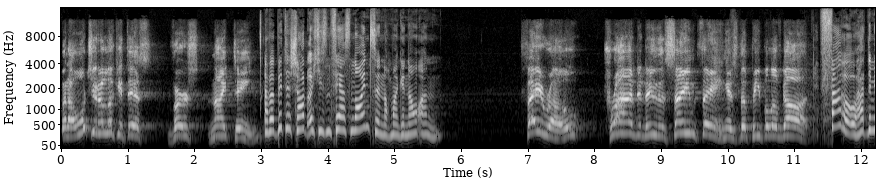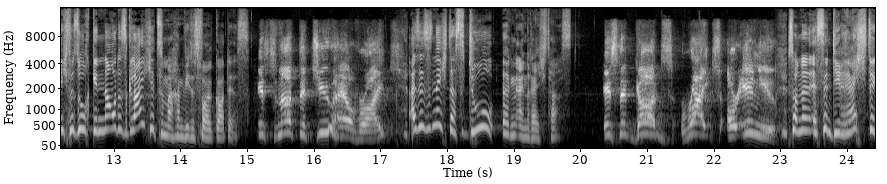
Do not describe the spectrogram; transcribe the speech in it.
But I want you to look at this verse 19. Aber bitte schaut euch diesen Vers 19 nochmal genau an. Pharaoh tried to do the same thing as the people of God. Pharao hat nämlich versucht, genau das Gleiche zu machen wie das Volk Gottes. It's not that you have rights, Also es ist nicht, dass du irgendein Recht hast, it's that God's rights are in you. sondern es sind die Rechte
